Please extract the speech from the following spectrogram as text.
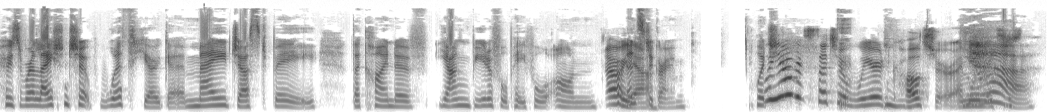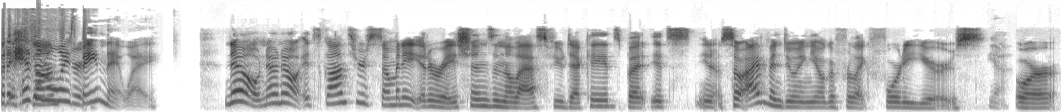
whose relationship with yoga may just be the kind of young, beautiful people on oh, yeah. Instagram. Which, well, yoga is such a weird culture. I mean, yeah, just, but it hasn't always through, been that way. No, no, no. It's gone through so many iterations in the last few decades, but it's, you know, so I've been doing yoga for like 40 years. Yeah. Or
